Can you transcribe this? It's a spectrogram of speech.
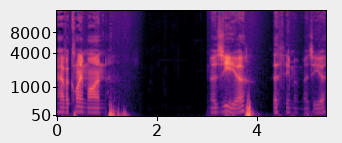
I have a claim on Mosea, the theme of Mosea,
